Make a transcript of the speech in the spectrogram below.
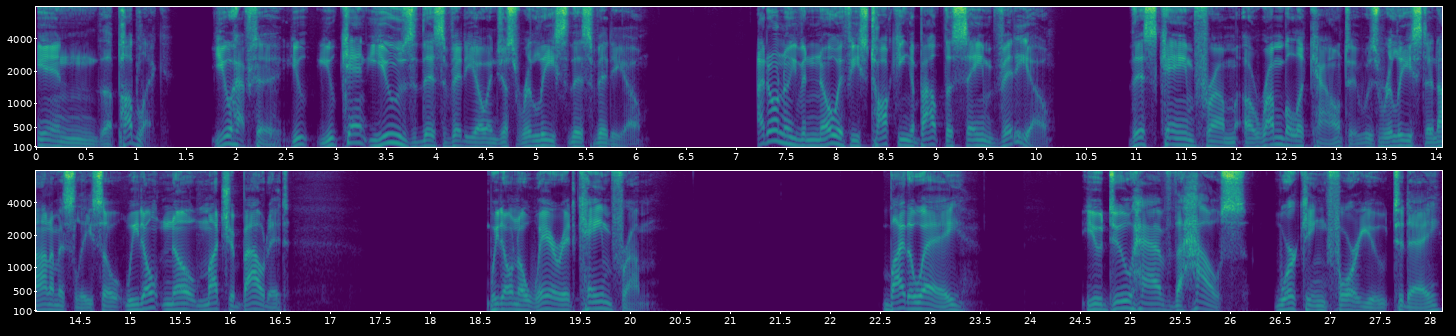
in the public. You have to you you can't use this video and just release this video. I don't even know if he's talking about the same video. This came from a Rumble account. It was released anonymously, so we don't know much about it. We don't know where it came from. By the way, you do have the House working for you today.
